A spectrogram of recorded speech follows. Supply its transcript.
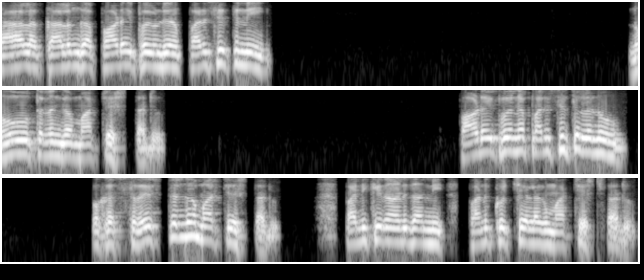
చాలా కాలంగా పాడైపోయి ఉండిన పరిస్థితిని నూతనంగా మార్చేస్తాడు. పాడైపోయిన పరిస్థితులను ఒక శ్రేష్టంగా మార్చేస్తాడు. పనికి రాని దాన్ని పనికొచ్చేలాగా మార్చేస్తాడు.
